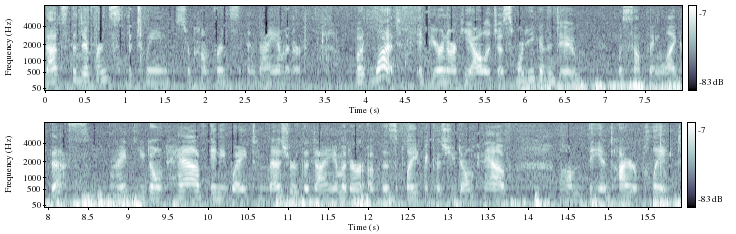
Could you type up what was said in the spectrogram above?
that's the difference between circumference and diameter. But what, if you're an archaeologist, what are you going to do with something like this, right? You don't have any way to measure the diameter of this plate because you don't have um, the entire plate.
